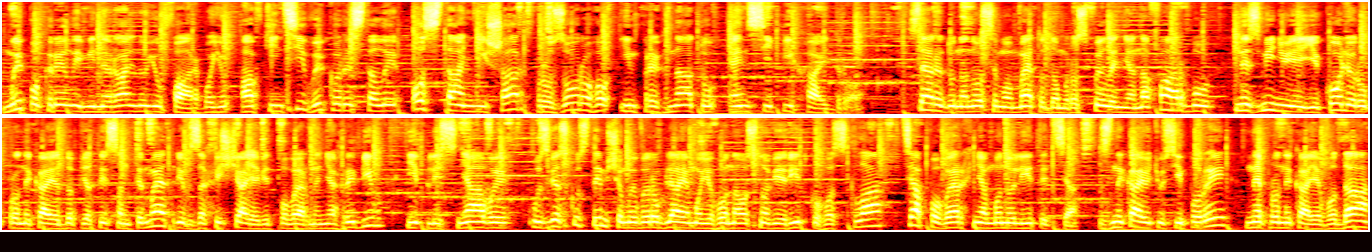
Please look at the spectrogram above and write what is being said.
ми покрили мінеральною фарбою, а в кінці використали останній шар прозорого імпрегнату NCP Hydro. Середу наносимо методом розпилення на фарбу, не змінює її кольору, проникає до 5 см, захищає від повернення грибів і плісняви. У зв'язку з тим, що ми виробляємо його на основі рідкого скла, ця поверхня монолітиться. Зникають усі пори, не проникає вода,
